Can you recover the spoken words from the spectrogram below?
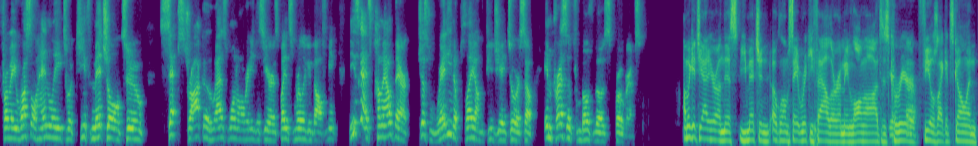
from a Russell Henley to a Keith Mitchell to Sepp Straka, who has won already this year, has played some really good golf. I mean, these guys come out there just ready to play on the PGA Tour. So impressive from both of those programs. I'm gonna get you out of here on this. You mentioned Oklahoma State, Rickie Fowler. I mean, long odds. His yeah, career yeah. feels like it's going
